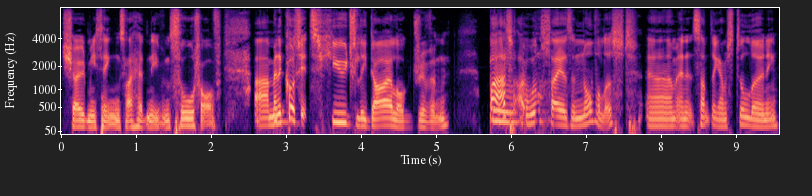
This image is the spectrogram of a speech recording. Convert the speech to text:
showed me things I hadn't even thought of, um, and of mm. course, it's hugely dialogue driven. But mm. I will say, as a novelist, um, and it's something I'm still learning,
